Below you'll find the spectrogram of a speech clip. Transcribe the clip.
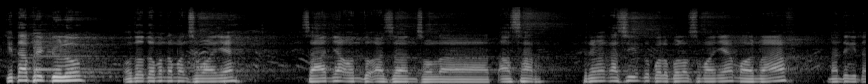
kita break dulu untuk teman-teman semuanya. Saatnya untuk azan sholat asar. Terima kasih untuk bolong-bolong semuanya. Mohon maaf, nanti kita...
